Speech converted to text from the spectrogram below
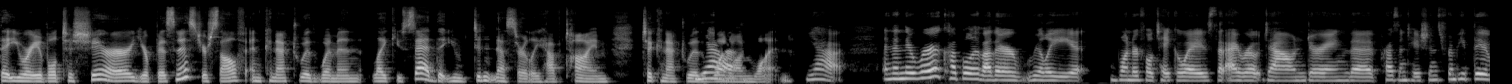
that you were able to share your business, yourself, and connect with women, like you said, that you didn't necessarily have time to connect with one on one. Yeah. And then there were a couple of other really wonderful takeaways that I wrote down during the presentations from people. They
